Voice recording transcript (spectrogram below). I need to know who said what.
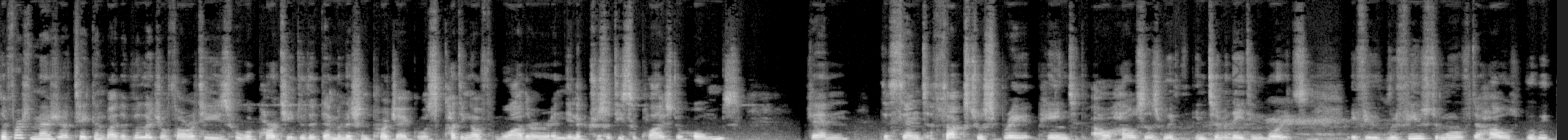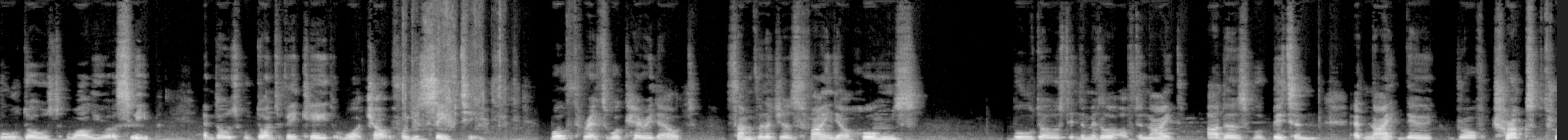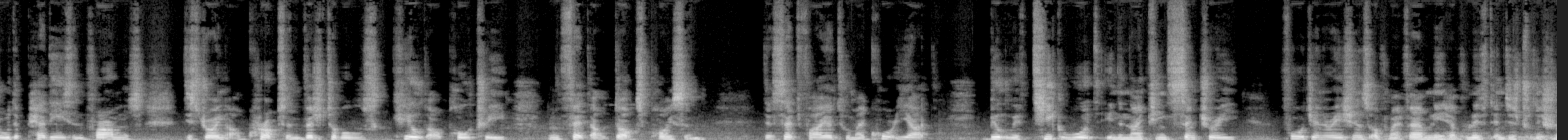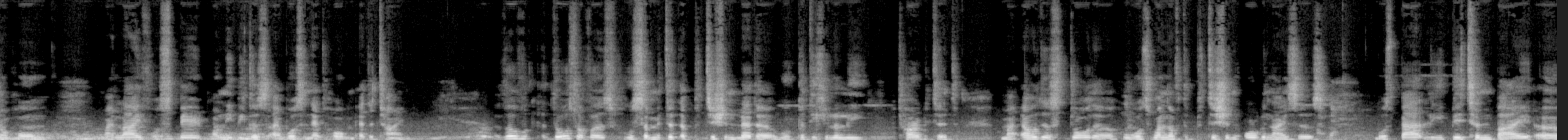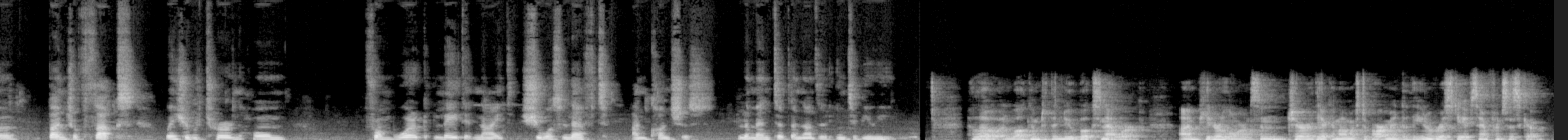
Speaker 1: The first measure taken by the village authorities who were party to the demolition project was cutting off water and electricity supplies to homes. Then, they sent thugs to spray paint our houses with intimidating words. If you refuse to move, the house will be bulldozed while you're asleep, and those who don't vacate, watch out for your safety. Both threats were carried out. Some villagers find their homes bulldozed in the middle of the night, others were bitten. At night, they drove trucks through the paddies and farms, destroying our crops and vegetables, killed our poultry, and fed our dogs poison. They set fire to my courtyard, built with teak wood in the 19th century. Four generations of my family have lived in this traditional home. My life was spared only because I wasn't at home at the time. Though those of us who submitted a petition letter were particularly targeted. My eldest daughter, who was one of the petition organizers, was badly beaten by a bunch of thugs when she returned home from work late at night. She was left unconscious, lamented another interviewee.
Speaker 2: Hello, and welcome to the New Books Network. I'm Peter Lorentzen, chair of the economics department at the University of San Francisco.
